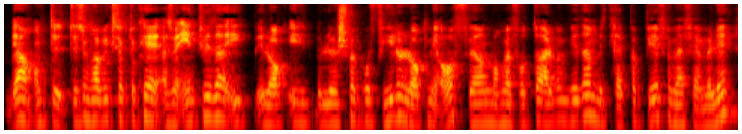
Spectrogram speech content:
ja, und deswegen habe ich gesagt, okay, also entweder ich, log, ich lösche mein Profil und log mich auf ja, und mache mein Fotoalbum wieder mit Krepppapier für meine Family,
